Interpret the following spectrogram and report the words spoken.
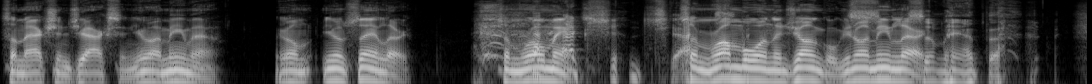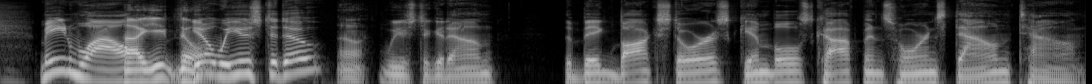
Some action jackson. You know what i mean man? You know, you know what i'm saying larry some romance some rumble in the jungle you know what i mean larry Samantha. Meanwhile, how you doing you know what we used to do? oh, We used to go down the big box stores, Gimbels, Kaufmann's, Horne's, downtown.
